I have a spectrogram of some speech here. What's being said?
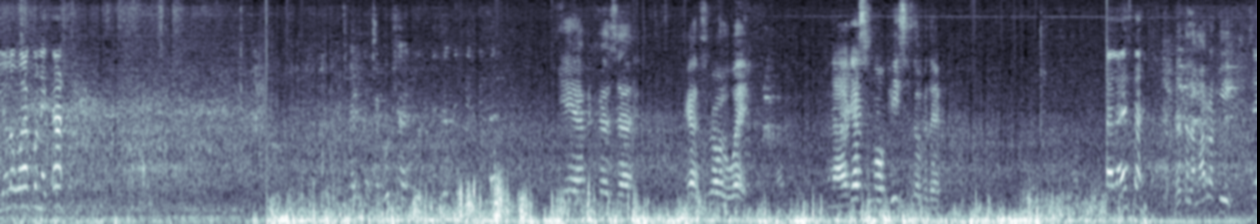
Y yo lo voy a conectar. Yeah, because uh, I gotta throw it away. And uh, I got some more pieces over there. La, la esta. Ya te la amarro aquí. Sí.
